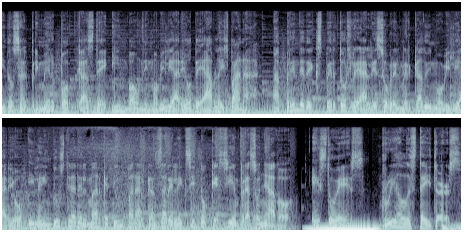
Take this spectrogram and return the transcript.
Bienvenidos al primer podcast de Inbound Inmobiliario de habla hispana. Aprende de expertos reales sobre el mercado inmobiliario y la industria del marketing para alcanzar el éxito que siempre has soñado. Esto es Real Estaters.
